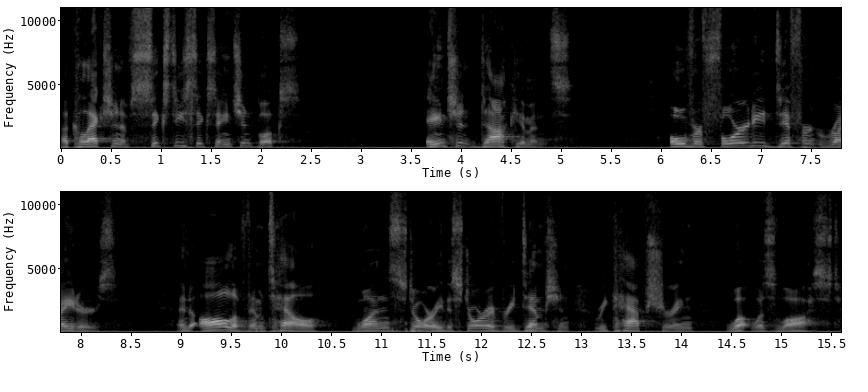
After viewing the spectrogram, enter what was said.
a collection of 66 ancient books, ancient documents, over 40 different writers, and all of them tell one story the story of redemption, recapturing what was lost.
